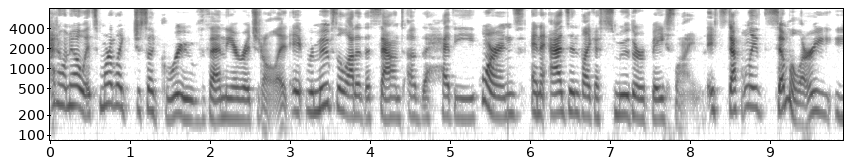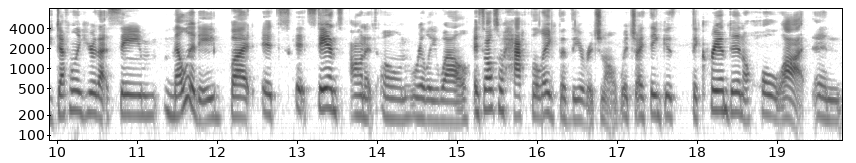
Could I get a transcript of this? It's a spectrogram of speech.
I don't know, it's more like just a groove than the original. It, it removes a lot of the sound of the heavy horns and it adds in like a smoother bass line. It's definitely similar. You, you definitely hear that same melody, but it's it stands on its own really well. It's also half the length of the original, which I think is they crammed in a whole lot and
